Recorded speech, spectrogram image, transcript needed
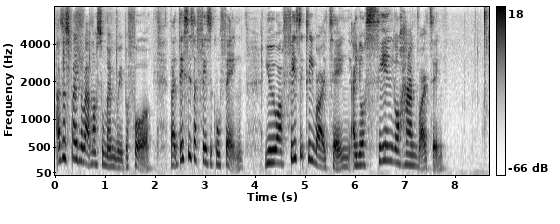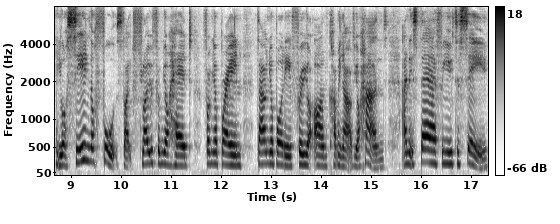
as I've spoken about muscle memory before, like this is a physical thing you are physically writing and you're seeing your handwriting. You're seeing the thoughts like flow from your head, from your brain, down your body, through your arm, coming out of your hand. And it's there for you to see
